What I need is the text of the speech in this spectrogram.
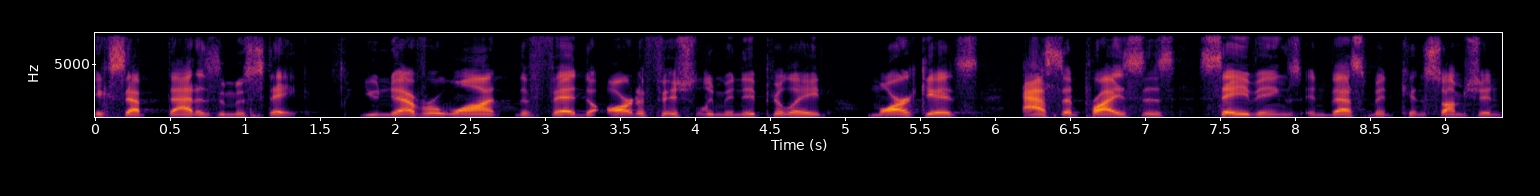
except that is a mistake. You never want the Fed to artificially manipulate markets, asset prices, savings, investment, consumption.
